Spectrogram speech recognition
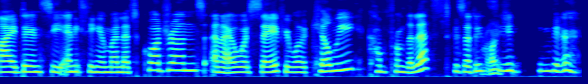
I don't see anything in my left quadrant. And I always say, if you want to kill me, come from the left because I don't right. see anything there.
